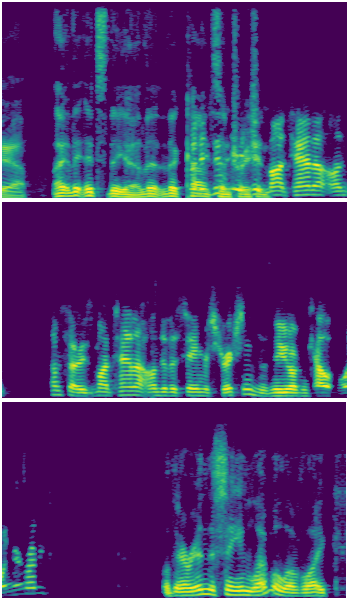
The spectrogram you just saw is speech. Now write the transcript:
Yeah, I, it's the uh, the the but is it- Is, concentration. it Montana on? I'm sorry. Is Montana under the same restrictions as New York and California already? Well, they're in the same level of like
